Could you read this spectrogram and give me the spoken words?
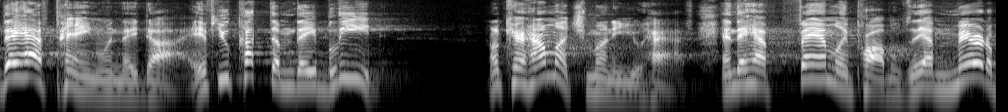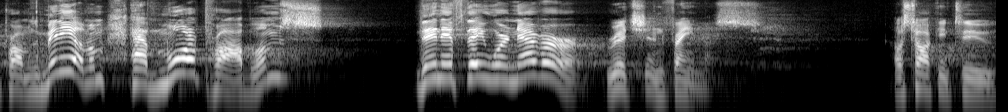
They have pain when they die. If you cut them, they bleed. I don't care how much money you have. And they have family problems, they have marital problems. Many of them have more problems than if they were never rich and famous. I was talking to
